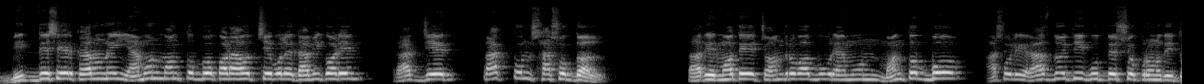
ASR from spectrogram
বিদ্বেষের কারণেই এমন মন্তব্য করা হচ্ছে বলে দাবি করেন রাজ্যের প্রাক্তন শাসক দল। তাদের মতে চন্দ্রবাবুর এমন মন্তব্য আসলে রাজনৈতিক উদ্দেশ্য প্রণোদিত।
